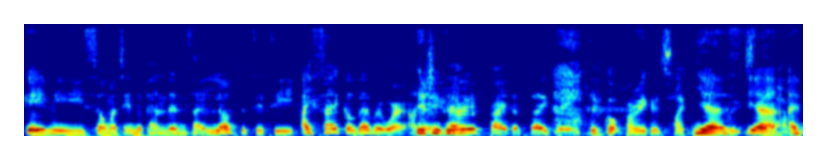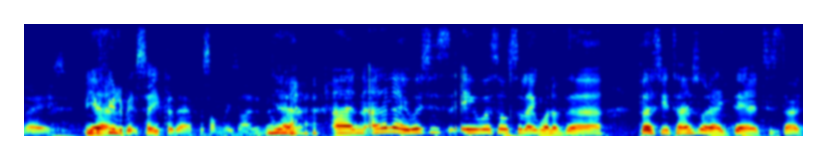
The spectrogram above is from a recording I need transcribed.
gave me so much independence. I love the city. I cycled everywhere, and Did I'm you really? terrified of cycling. They've got very good cycle Yes, routes yeah, there, haven't I- they? You yeah. feel a bit safer there for some reason. I don't know Yeah, why. and I don't know. It was just it was also like one of the first few times where I dared to start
